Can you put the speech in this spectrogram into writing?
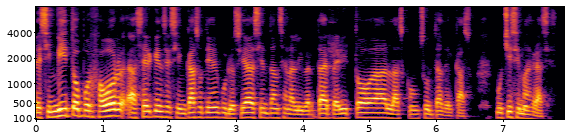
Les invito, por favor, acérquense si en caso tienen curiosidad, siéntanse en la libertad de pedir todas las consultas del caso. Muchísimas gracias.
